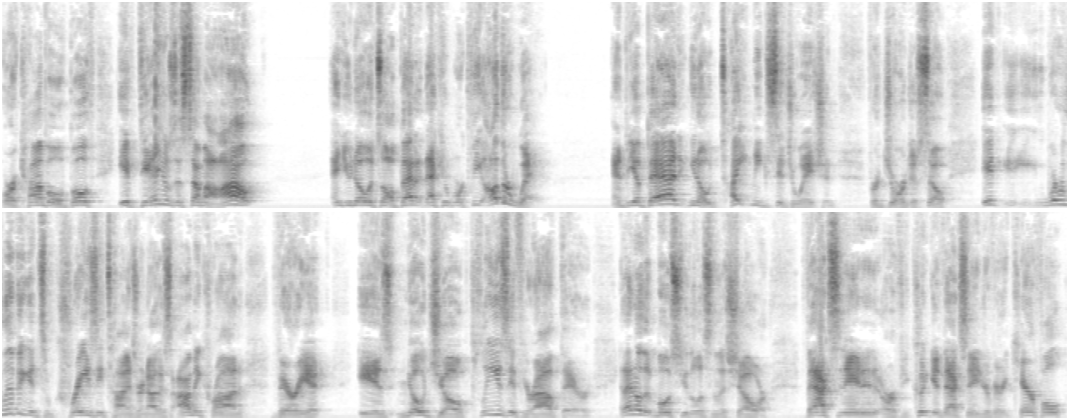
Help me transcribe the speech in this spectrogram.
or a combo of both. If Daniels is somehow out, and you know it's all Bennett, that could work the other way and be a bad, you know, tightening situation for Georgia. So it, it, we're living in some crazy times right now. This Omicron variant is no joke. Please, if you're out there, and I know that most of you that listen to the show are vaccinated, or if you couldn't get vaccinated, you're very careful.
